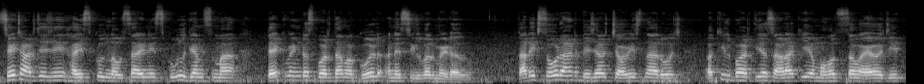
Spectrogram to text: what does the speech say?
શેઠ આરજેજે હાઈસ્કૂલ નવસારીની સ્કૂલ ગેમ્સમાં ટેકવેન્ડો સ્પર્ધામાં ગોલ્ડ અને સિલ્વર મેડલ. તારીખ સોળ આઠ બે હજાર ચોવીસના રોજ અખિલ ભારતીય શાળાકીય મહોત્સવ આયોજિત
